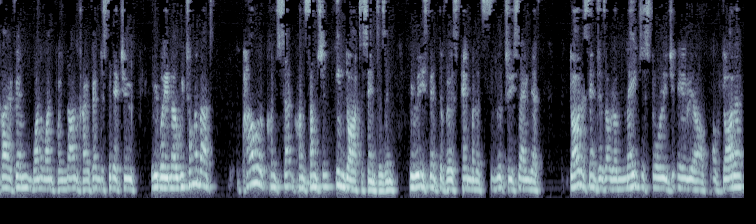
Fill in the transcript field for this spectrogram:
Chai FM 101.9 Chai FM. Just to let you, everybody know, we're talking about power cons- consumption in data centers and we really spent the first 10 minutes literally saying that data centers are a major storage area of, of data.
